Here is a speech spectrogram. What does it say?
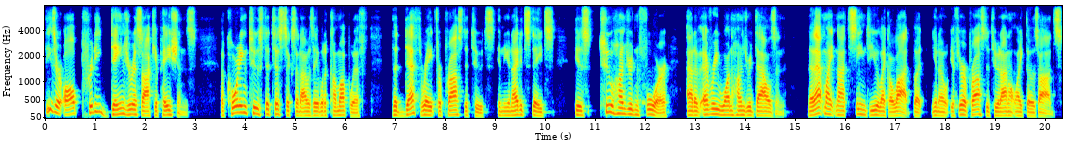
these are all pretty dangerous occupations. According to statistics that I was able to come up with, the death rate for prostitutes in the United States is 204 out of every 100,000. Now that might not seem to you like a lot, but you know, if you're a prostitute, I don't like those odds.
